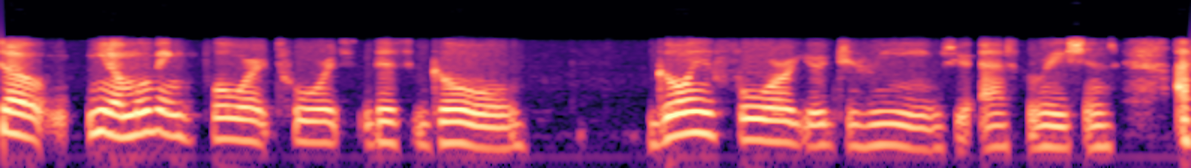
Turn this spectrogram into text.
So, you know, moving forward towards this goal, going for your dreams, your aspirations, I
